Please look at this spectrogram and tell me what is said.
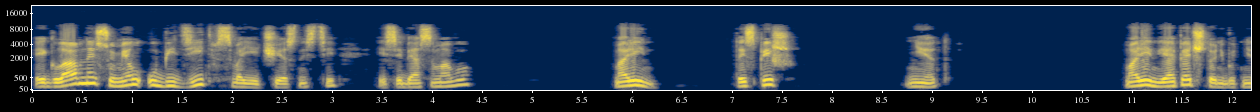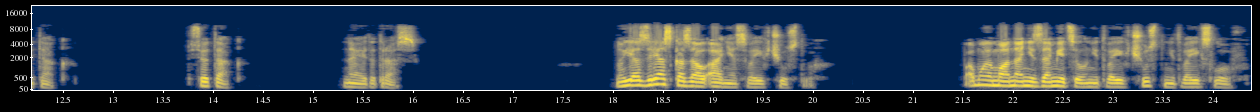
и, главное, сумел убедить в своей честности и себя самого. — Марин, ты спишь? — Нет. — Марин, я опять что-нибудь не так? — Все так. На этот раз. Но я зря сказал Ане о своих чувствах. По-моему, она не заметила ни твоих чувств, ни твоих слов.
